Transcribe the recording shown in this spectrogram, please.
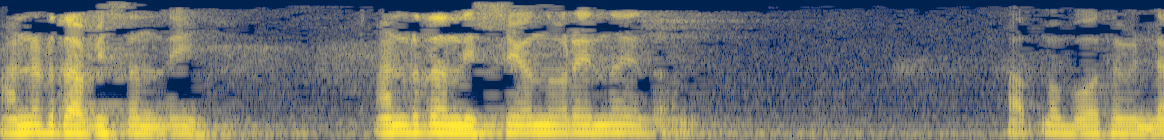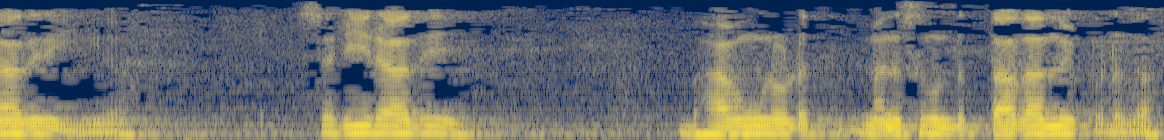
അനൃത അഭിസന്ധി അനൃത നിശ്ചയം എന്ന് പറയുന്നത് ഇതാണ്. ആത്മബോധമില്ലാതിരിക്കുക. ശരീരാദി ഭാവങ്ങളോട് മനസ്സുകൊണ്ട് താതാന്യപ്പെടുക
